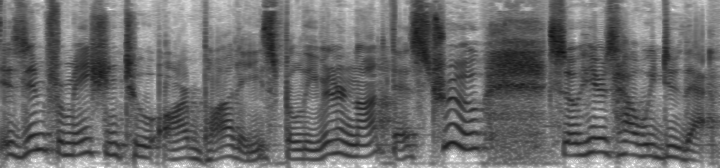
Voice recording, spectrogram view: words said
is information to our bodies. Believe it or not, that's true. So here's how we do that.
